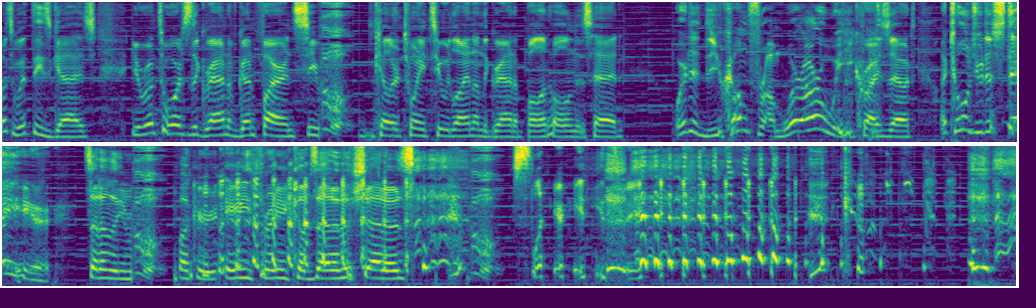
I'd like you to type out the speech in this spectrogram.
What's with these guys? You run towards the ground of gunfire and see Killer 22 lying on the ground, a bullet hole in his head. Where did you come from? Where are we? He cries out. I told you to stay here. Suddenly, fucker 83 comes out of the shadows. Slayer 83.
